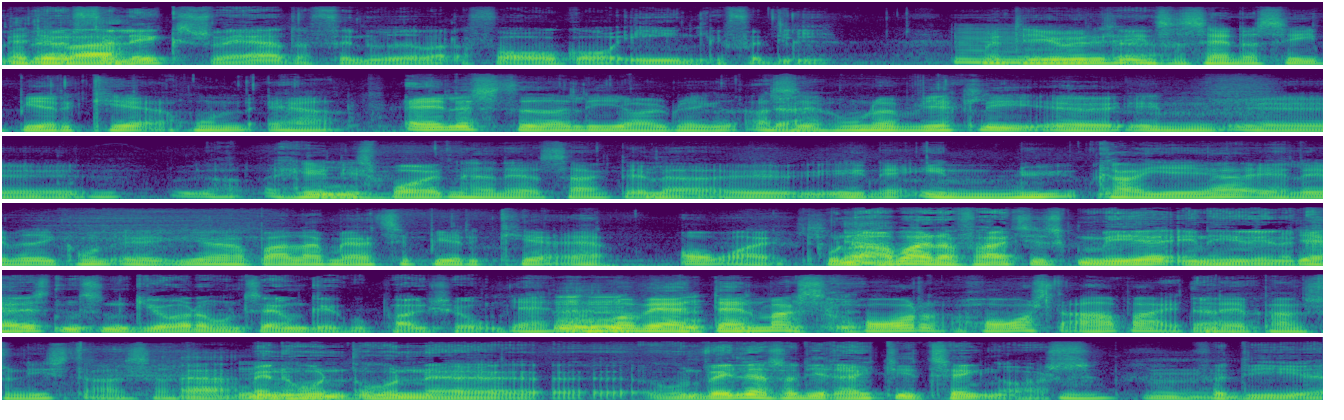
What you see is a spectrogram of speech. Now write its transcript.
det hvert var- fald ikke svært at finde ud af, hvad der foregår egentlig, fordi Men det er jo lidt interessant at se, Birte Kjær, hun er alle steder lige i øjeblikket. Altså, Ja. hun er virkelig øh, en øh, held i sprøjten, havde jeg sagt, eller øh, en, en ny karriere, eller jeg ved ikke, hun, øh, jeg har bare lagt mærke til, at Birte Kjær er overalt. hun Ja. arbejder faktisk mere, end Helena Ja. Christensen gjorde, da hun sagde, hun gik på pension. Ja, hun må være Danmarks hårdt, hårdest arbejdende ja. pensionist, altså. Ja. Men hun, hun, øh, hun vælger så de rigtige ting også, mm. fordi øh,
